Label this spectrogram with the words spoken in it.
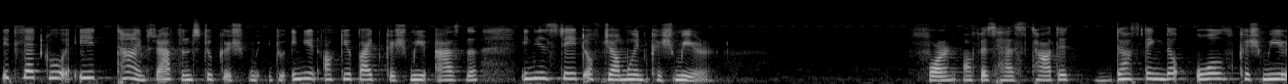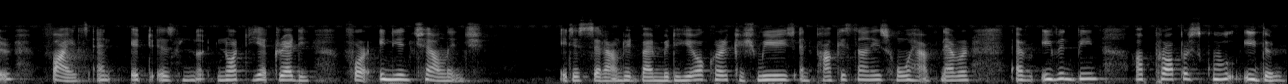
It let go eight times reference to, Kashmir, to Indian occupied Kashmir as the Indian state of Jammu and Kashmir. Foreign Office has started dusting the old Kashmir files and it is not yet ready for Indian challenge. It is surrounded by mediocre Kashmiris and Pakistanis who have never ever even been a proper school either.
